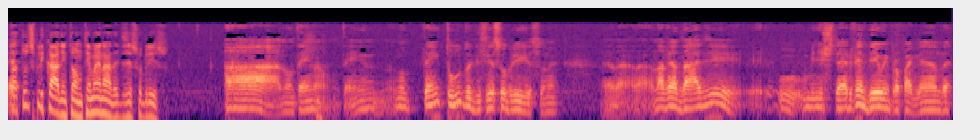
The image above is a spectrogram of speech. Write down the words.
tá é. tudo explicado, então, não tem mais nada a dizer sobre isso. Ah, não tem não. Tem, não tem tudo a dizer sobre isso, né? É, na, na verdade, o, o, Ministério vendeu em propaganda,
